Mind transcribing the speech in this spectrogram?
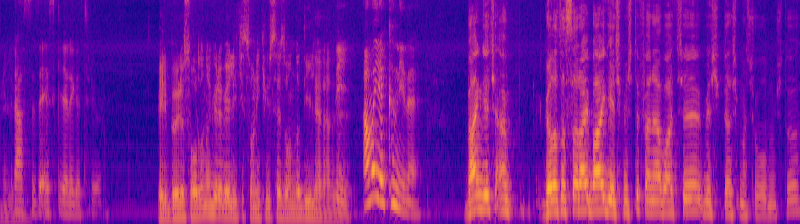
düşünelim. Biraz sizi eskilere götürüyorum. Belli böyle sorduğuna göre belli ki son 200 sezonda değil herhalde. Değil. Ama yakın yine. Ben geçen Galatasaray bay geçmişti. Fenerbahçe Beşiktaş maçı olmuştu.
